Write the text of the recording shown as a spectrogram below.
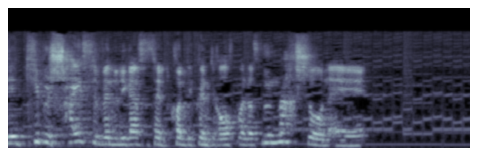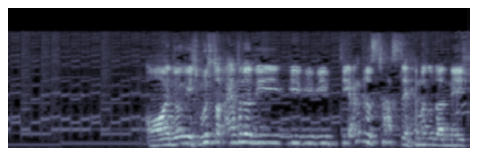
Den Typ ist scheiße, wenn du die ganze Zeit konsequent draufballerst. Nun mach schon, ey. Oh, Junge, ich muss doch einfach nur die, die, die, die Angriffstaste hämmern, oder nicht?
